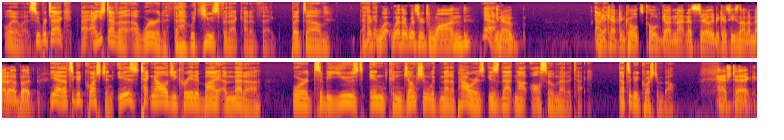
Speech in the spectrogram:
what it was super tech. I, I used to have a, a word that I would use for that kind of thing, but um I Like what Weather Wizard's wand? Yeah. you know. I, I mean, mean- Captain Cold's cold gun, not necessarily because he's not a meta, but yeah, that's a good question. Is technology created by a meta or to be used in conjunction with meta powers? Is that not also meta tech? That's a good question, Bell. hashtag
